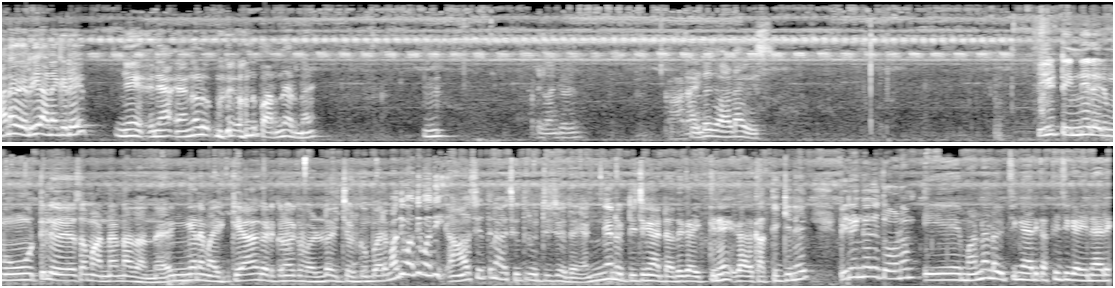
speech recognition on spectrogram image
ആന വെറിയാണെങ്കിൽ ഞങ്ങൾ ഒന്ന് പറഞ്ഞു തരണേ. കാടാ guys. ഈ ടിന്നിൽ ഒരു മൂട്ടിൽ ദിവസം മണ്ണെണ്ണ തന്നെ എങ്ങനെ മരിക്കാൻ കിടക്കണവർക്ക് വെള്ളം ഒഴിച്ചു കൊടുക്കുമ്പോൾ മതി മതി മതി ആവശ്യത്തിന് ആവശ്യത്തിന് ഒറ്റിച്ചു അതെ എങ്ങനെ ഒറ്റിച്ചു കേട്ടോ അത് കഴിക്കിന് കത്തിക്കിന് പിന്നെ തോന്നും ഈ മണ്ണെണ്ണ ഒഴിച്ച് ഞാൻ കത്തിച്ച് കഴിഞ്ഞാൽ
